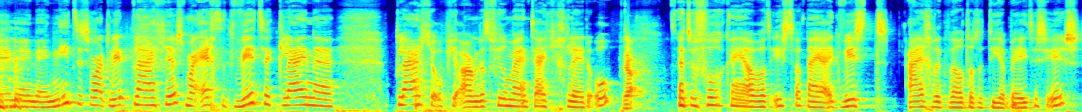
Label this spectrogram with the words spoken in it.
nee, nee, nee. Niet de zwart-wit plaatjes, maar echt het witte kleine plaatje op je arm. Dat viel mij een tijdje geleden op. Ja. En toen vroeg ik aan jou, wat is dat? Nou ja, ik wist eigenlijk wel dat het diabetes is.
